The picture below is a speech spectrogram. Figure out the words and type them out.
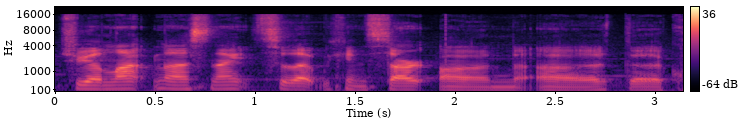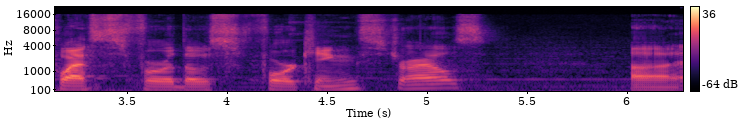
which we unlocked last night, so that we can start on uh, the quest for those four kings trials. Uh,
